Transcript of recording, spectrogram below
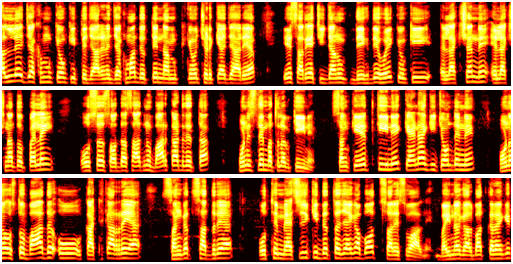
ਅੱਲੇ ਜ਼ਖਮ ਕਿਉਂ ਕੀਤੇ ਜਾ ਰਹੇ ਨੇ? ਜ਼ਖਮਾਂ ਦੇ ਉੱਤੇ ਨਮਕ ਕਿਉਂ ਛਿੜਕਿਆ ਜਾ ਰਿਹਾ? ਇਹ ਸਾਰੀਆਂ ਚੀਜ਼ਾਂ ਨੂੰ ਦੇਖਦੇ ਹੋਏ, ਕਿਉਂਕਿ ਇਲੈਕਸ਼ਨ ਨੇ, ਇਲੈਕਸ਼ਨਾਂ ਤੋਂ ਪਹਿਲਾਂ ਹੀ ਉਸ ਸੌਦਾ ਸਾਧ ਨੂੰ ਬਾਹਰ ਕੱਢ ਦਿੱਤਾ। ਹੁਣ ਇਸ ਦੇ ਮਤਲਬ ਕੀ ਨੇ? ਸੰਕੇਤ ਕੀ ਨੇ? ਕਹਿਣਾ ਕੀ ਚਾਹੁੰਦੇ ਨੇ? ਹੁਣ ਉਸ ਤੋਂ ਬਾਅਦ ਉਹ ਇਕੱਠ ਕਰ ਰਿਹਾ ਸੰਗਤ ਸੱਦ ਰਿਹਾ ਉੱਥੇ ਮੈਸੇਜ ਕੀ ਦਿੱਤਾ ਜਾਏਗਾ? ਬਹੁਤ ਸਾਰੇ ਸਵਾਲ ਨੇ। ਬਾਈ ਨਾਲ ਗੱਲਬਾਤ ਕਰਾਂਗੇ।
